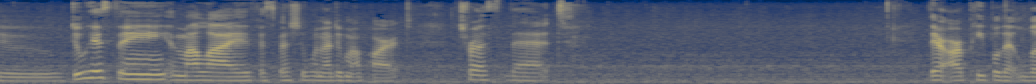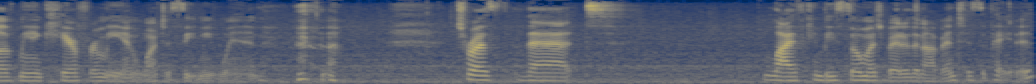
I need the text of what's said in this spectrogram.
to do his thing in my life, especially when I do my part. Trust that there are people that love me and care for me and want to see me win. Trust that life can be so much better than I've anticipated.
